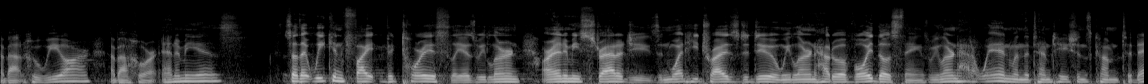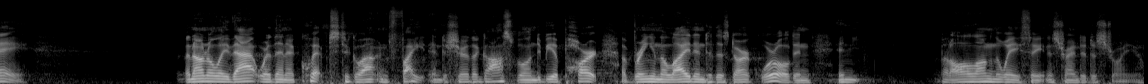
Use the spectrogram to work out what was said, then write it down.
about who we are, about who our enemy is, so that we can fight victoriously as we learn our enemy's strategies and what he tries to do, and we learn how to avoid those things. We learn how to win when the temptations come today. But not only that, we're then equipped to go out and fight and to share the gospel and to be a part of bringing the light into this dark world. And, and, but all along the way, Satan is trying to destroy you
